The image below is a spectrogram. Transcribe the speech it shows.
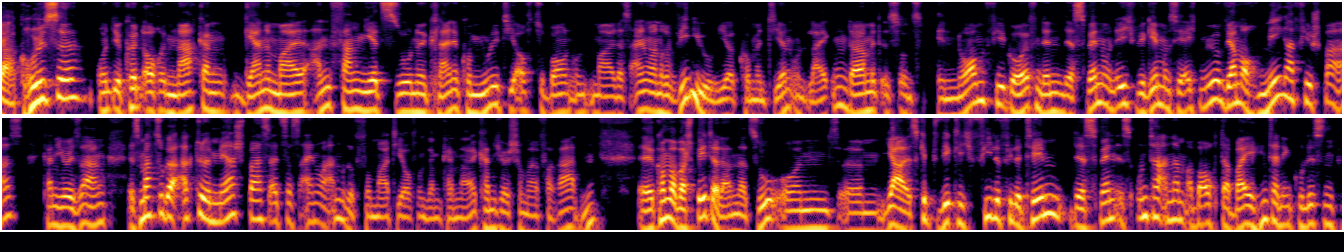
ja, Grüße und ihr könnt auch im Nachgang gerne mal anfangen, jetzt so eine kleine Community aufzubauen und mal das ein oder andere Video hier kommentieren und liken. Damit ist uns enorm viel geholfen, denn der Sven und ich, wir geben uns hier echt Mühe. Wir haben auch mega viel Spaß, kann ich euch sagen. Es macht sogar aktuell mehr Spaß als das ein oder andere Format hier auf unserem Kanal, kann ich euch schon mal verraten. Äh, kommen wir aber später dann dazu. Und ähm, ja, es gibt wirklich viele, viele Themen. Der Sven ist unter anderem aber auch dabei, hinter den Kulissen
